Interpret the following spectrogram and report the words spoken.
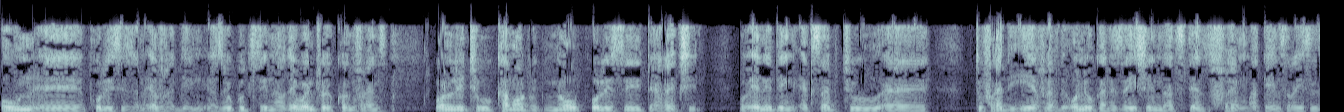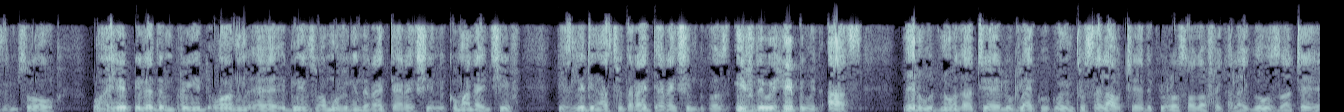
own uh, policies and everything. As we could see now, they went to a conference only to come out with no policy direction or anything except to uh, to fight the EFF, the only organization that stands firm against racism. So we're happy, let them bring it on. Uh, it means we're moving in the right direction. The commander-in-chief is leading us to the right direction because if they were happy with us, then we would know that uh, look like we're going to sell out uh, the people of South Africa like those that uh,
